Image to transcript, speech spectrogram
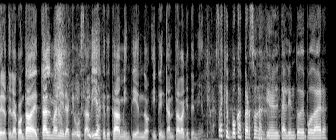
Pero te la contaba de tal manera que vos sabías que te estaba mintiendo y te encantaba que te mienta. ¿Sabes que pocas personas tienen el talento de poder,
